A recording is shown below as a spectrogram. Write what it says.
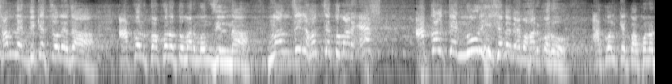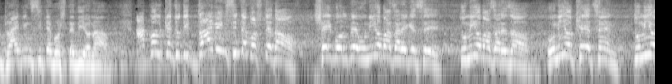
সামনের দিকে চলে যা। আকল কখনো তোমার মঞ্জিল না। মঞ্জিল হচ্ছে তোমার এস আকলকে নূর হিসেবে ব্যবহার করো। আকলকে কখনো ড্রাইভিং সিটে বসতে দিও না। আকলকে যদি ড্রাইভিং সিটে বসতে দাও, সেই বলবে, উনিও বাজারে গেছে, তুমিও বাজারে যাও। উনিও খেয়েছেন, তুমিও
